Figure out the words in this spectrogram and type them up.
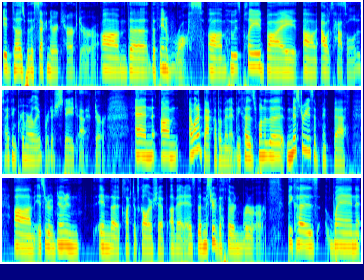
it does with a secondary character, um, the the Thane of Ross, um, who is played by um, Alex Hassell, who's I think primarily a British stage actor, and um, I want to back up a minute because one of the mysteries of Macbeth um, is sort of known in in the collective scholarship of it is the mystery of the third murderer. Because when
